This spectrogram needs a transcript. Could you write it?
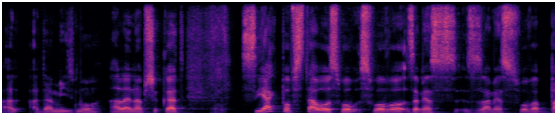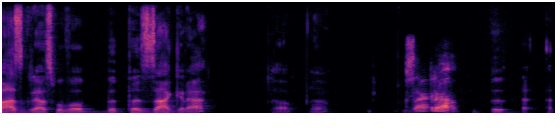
ad, adamizmu, ale na przykład jak powstało słowo, słowo zamiast, zamiast słowa bazgra, słowo bezagra, to, no, Zagra? E,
